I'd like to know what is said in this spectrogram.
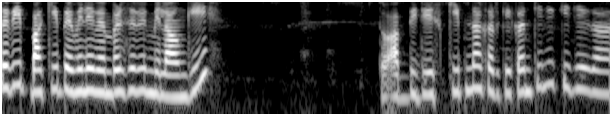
सभी बाकी फैमिली मेंबर से भी मिलाऊँगी। तो आप वीडियो स्किप ना करके कंटिन्यू कीजिएगा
